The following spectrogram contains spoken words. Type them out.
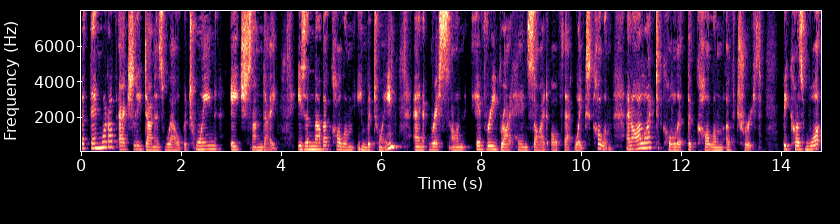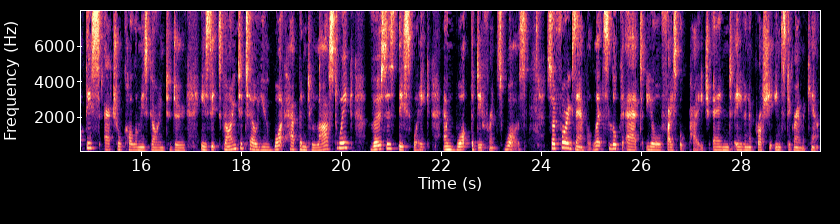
But then, what I've actually done as well between each Sunday is another column in between and it rests on every right hand side of that week's column. And I like to call it the column of truth because what this actual column is going to do is it's going to tell you what happened last week versus this week and what the difference was. So, for example, let's look at your Facebook page and even across your Instagram account.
